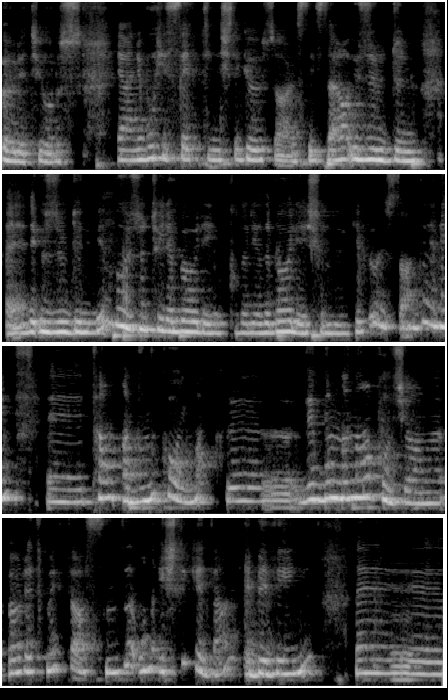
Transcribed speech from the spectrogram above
öğretiyoruz. Yani bu hissettiğin işte göğüs ağrısıysa ha, üzüldün e, ve üzüldüğün gibi bu üzüntüyle böyle yapılır ya da böyle yaşanır gibi. O yüzden de hani e, tam adını koymak e, ve bunda ne yapılacağını öğretmek de aslında ona eşlik eden ebeveynin e,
